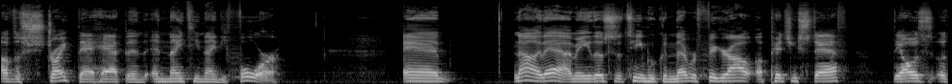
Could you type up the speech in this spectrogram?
of the strike that happened in 1994. And not only that, I mean, this is a team who could never figure out a pitching staff. They always a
